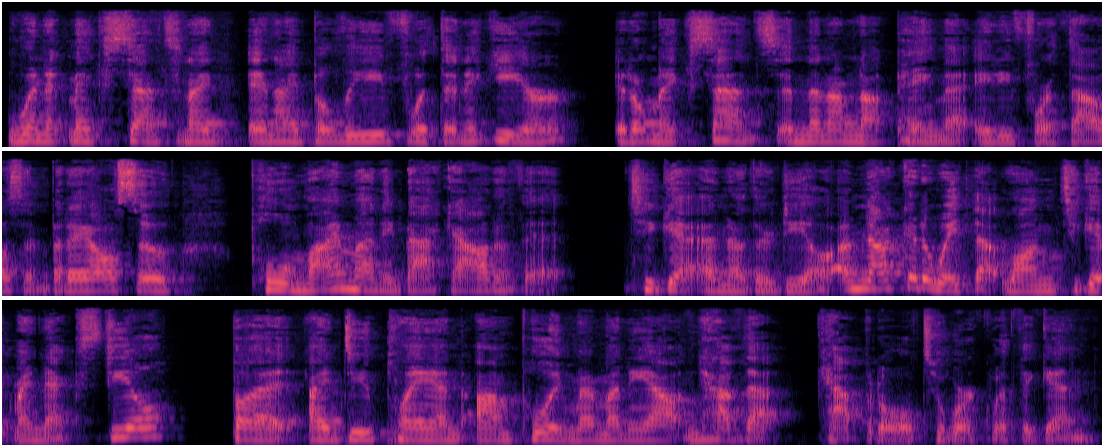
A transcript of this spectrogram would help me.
when it makes sense. And I, and I believe within a year, it'll make sense. And then I'm not paying that 84,000, but I also pull my money back out of it to get another deal. I'm not going to wait that long to get my next deal, but I do plan on pulling my money out and have that capital to work with again.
